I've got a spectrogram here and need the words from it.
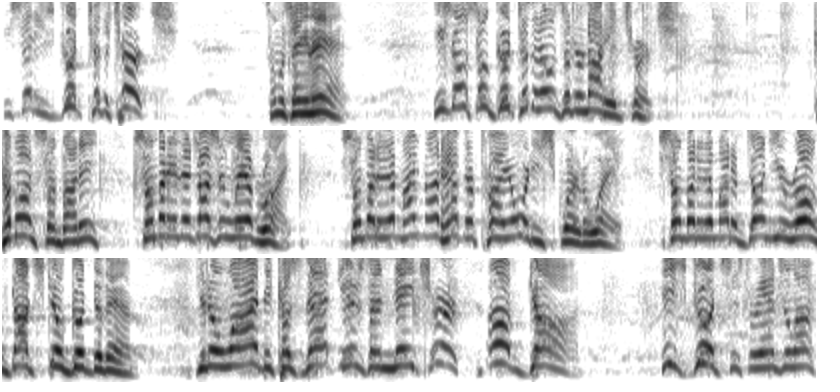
He said he's good to the church. Someone say amen. He's also good to those that are not in church. Come on, somebody. Somebody that doesn't live right. Somebody that might not have their priorities squared away. Somebody that might have done you wrong. God's still good to them. You know why? Because that is the nature of God. He's good, Sister Angela.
